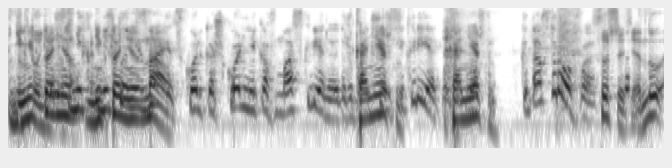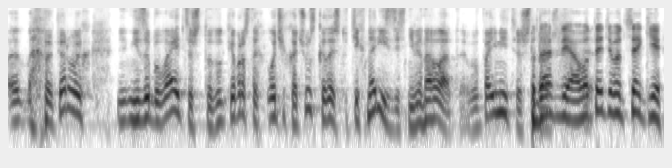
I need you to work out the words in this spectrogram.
Никто, никто не, никто, никто не, не знает, сколько школьников в Москве, но это же конечно, большой секрет. Конечно. Катастрофа. Слушайте, ну, э, во-первых, не забывайте, что тут я просто очень хочу сказать, что технари здесь не виноваты. Вы поймите, что... Подожди, а вот эти вот всякие,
